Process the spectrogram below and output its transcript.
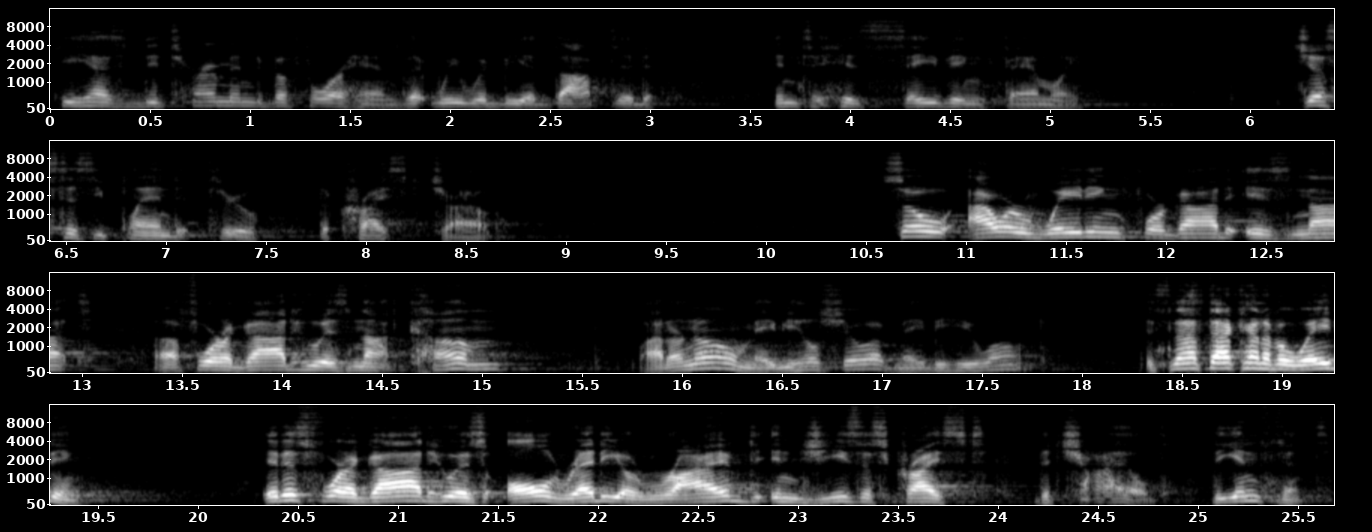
He has determined beforehand that we would be adopted into his saving family, just as he planned it through the Christ child. So, our waiting for God is not uh, for a God who has not come. I don't know. Maybe he'll show up, maybe he won't. It's not that kind of a waiting. It is for a God who has already arrived in Jesus Christ, the child, the infant.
